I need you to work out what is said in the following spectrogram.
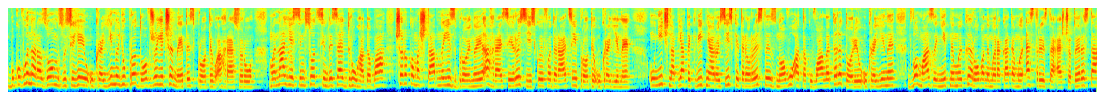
Буковина разом з усією Україною продовжує чинити спротив агресору. Минає 772-га доба широкомасштабної збройної агресії Російської Федерації проти України. У ніч на 5 квітня російські терористи знову атакували територію України двома зенітними керованими ракетами С-300, С-400,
